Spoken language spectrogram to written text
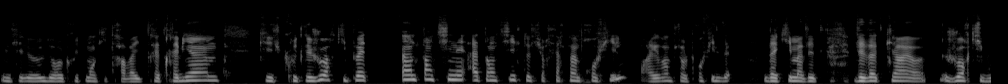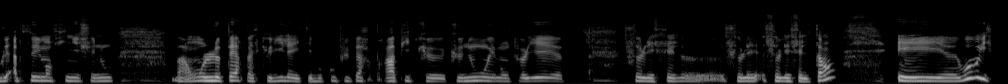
une cellule de recrutement qui travaille très très bien, qui scrute les joueurs, qui peut être un tantinet attentiste sur certains profils. Par exemple, sur le profil d'Akim Zezatka, euh, joueur qui voulait absolument signer chez nous, bah, on le perd parce que Lille a été beaucoup plus rapide que, que nous et Montpellier euh, se laissait le, se, laisser le temps. Et euh, oui, oui,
